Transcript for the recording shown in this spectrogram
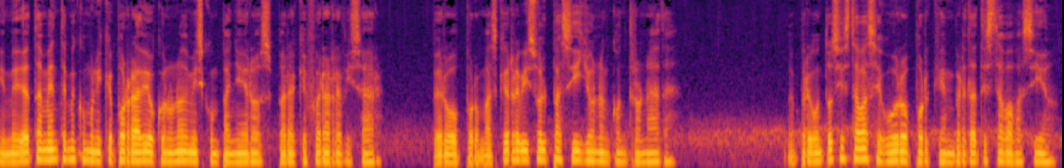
Inmediatamente me comuniqué por radio con uno de mis compañeros para que fuera a revisar, pero por más que revisó el pasillo no encontró nada. Me preguntó si estaba seguro porque en verdad estaba vacío,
